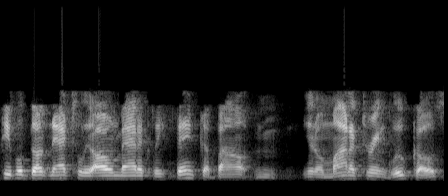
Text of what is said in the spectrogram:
people don't naturally automatically think about you know monitoring glucose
